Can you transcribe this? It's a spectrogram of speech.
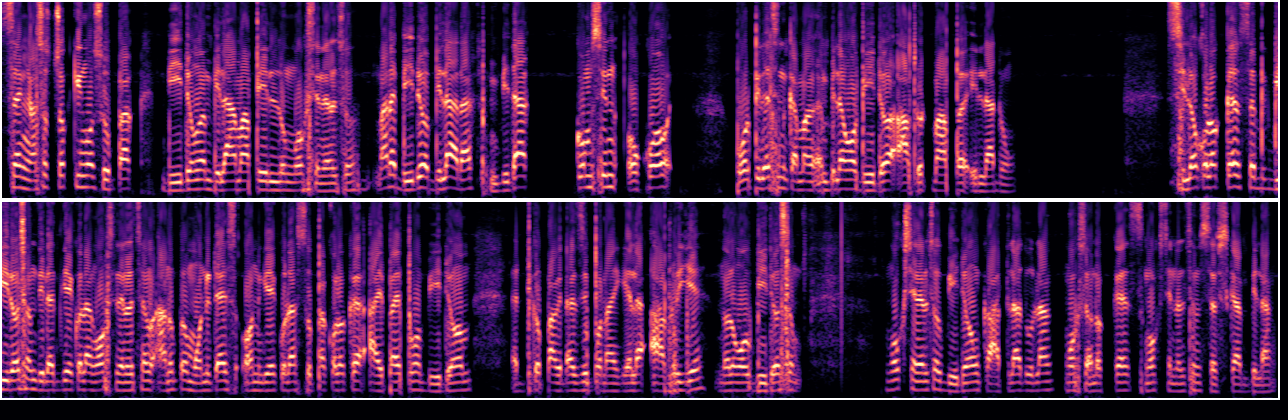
Ngaso chokking ngo supak video ngambil bila ma pe channel so. Mana video bila rak bidak kumsin oko por pilasin kamang ambilang o video upload mapa iladung silo kolokke sabik video sam dilat ge kola ngok channel sam anu pa monetize on ge kola supa kolokke ai pai po video adiko pagda ji bonai gela abruye nol ngok video sam ngok channel sok video katla dulang ngok sanokke ngok channel sam subscribe bilang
